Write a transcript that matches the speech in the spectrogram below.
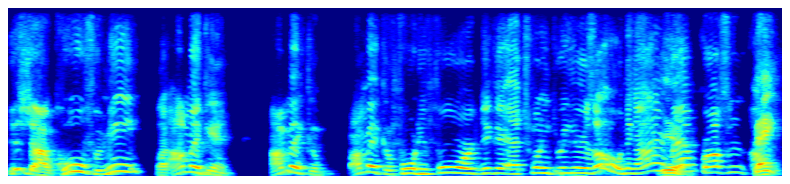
this job cool for me. Like I'm making I'm making I'm making 44, nigga, at 23 mm-hmm. years old. Nigga, I ain't yeah. man, I'm crossing, I'm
